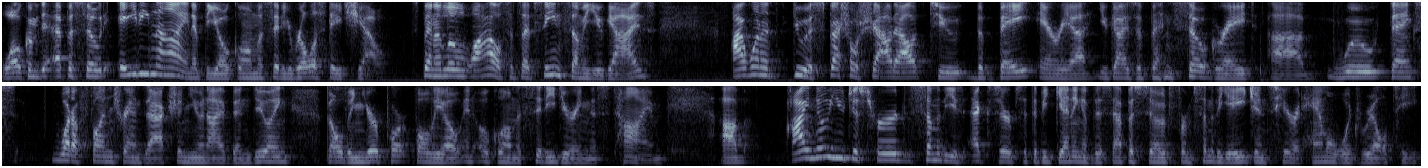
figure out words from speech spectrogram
Welcome to episode 89 of the Oklahoma City Real Estate Show. It's been a little while since I've seen some of you guys. I want to do a special shout out to the Bay Area. You guys have been so great. Uh, Woo, thanks what a fun transaction you and I have been doing, building your portfolio in Oklahoma City during this time. Um, I know you just heard some of these excerpts at the beginning of this episode from some of the agents here at Hamilwood Realty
